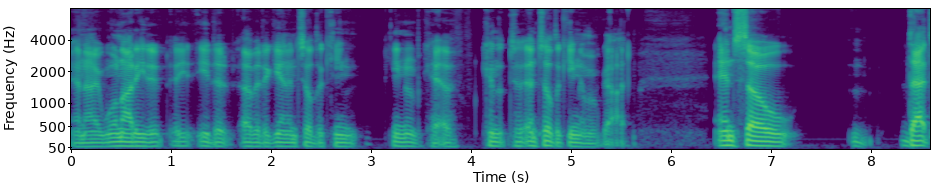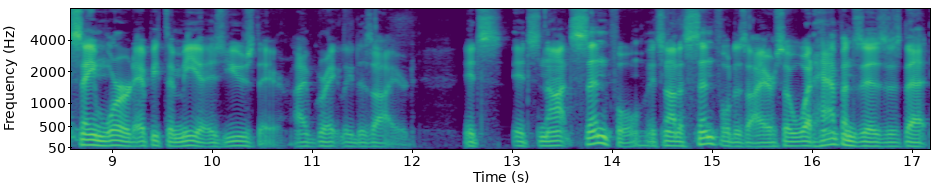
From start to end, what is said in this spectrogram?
and i will not eat it eat it of it again until the king, kingdom have, until the kingdom of god and so that same word epithumia is used there i've greatly desired it's it's not sinful it's not a sinful desire. So what happens is is that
